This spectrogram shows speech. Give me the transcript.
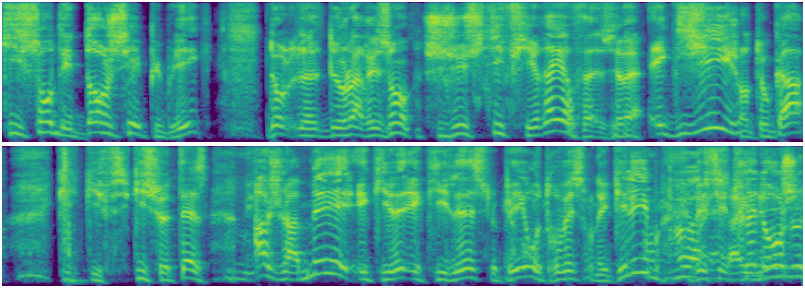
qui sont des dangers publics, dont, la- dont la raison justifierait, enfin, exige en tout cas, qui, qui, qui se taisent à jamais et qui, et qui laissent le pays retrouver son équilibre. Mais c'est très dangereux.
